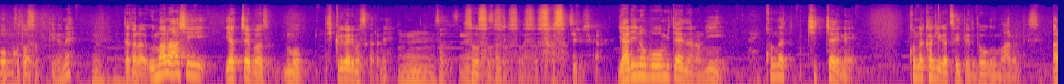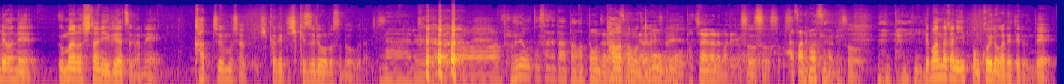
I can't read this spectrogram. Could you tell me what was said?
を落っことすっていうね。だから馬の足やっちゃえばもうひっくり返りますからね。うんそうですね。そうそうそうまあそうしかそうそうない落ちるしか。槍の棒みたいなのにこんなちっちゃいねこんな鍵がついてる道具もあるんですよ。あれはね馬の下にいるやつがね甲冑武者引っ掛けて引きずり下ろす道具なんです。なるほど。それで落とされたらたまったもんじゃないですたまったもうもう立ち上がるまでにもそうそうそうそう。あされますよね。そう。で真ん中に一本こういうのが出てるんで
